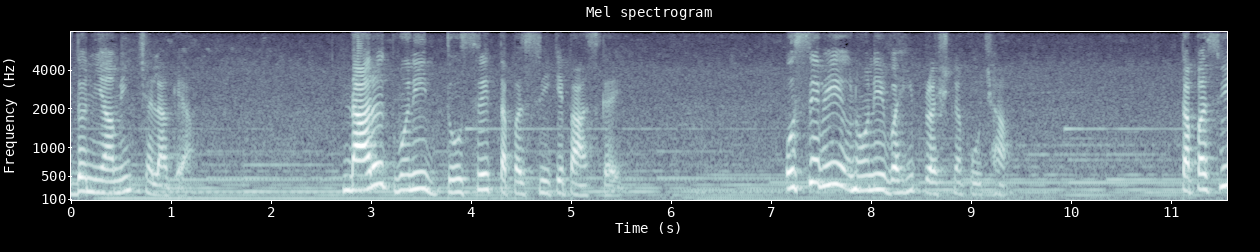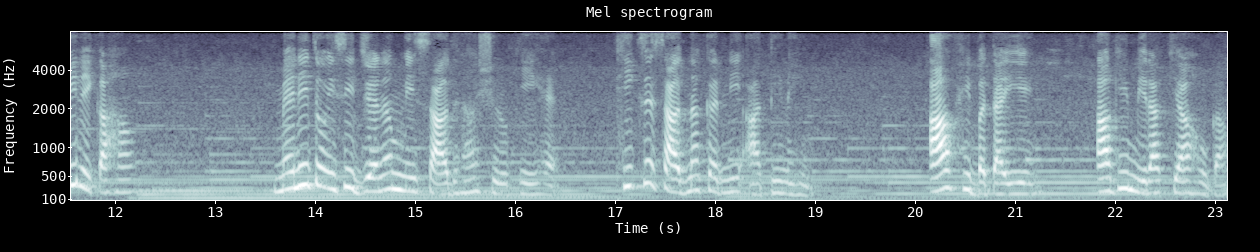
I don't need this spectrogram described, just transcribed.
दुनिया में चला गया। नारद मुनि दूसरे तपस्वी के पास गए। उससे भी उन्होंने वही प्रश्न पूछा। तपस्वी ने कहा, मैंने तो इसी जन्म में साधना शुरू की है। ठीक से साधना करनी आती नहीं। आप ही बताइए, आगे मेरा क्या होगा?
